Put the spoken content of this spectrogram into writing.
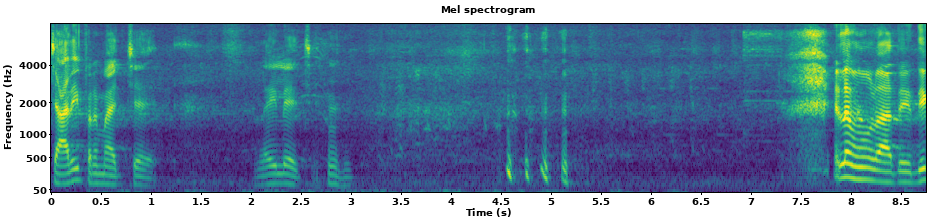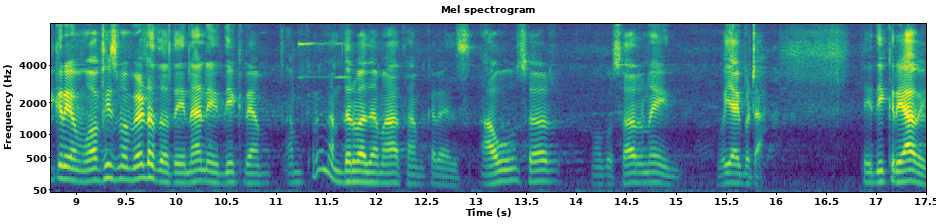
ચારી પ્રમાજ છે લઈ લે છે એટલે હું એ દીકરી આમ ઓફિસમાં બેઠો હતો તે નાની દીકરી આમ આમ કરે ને આમ દરવાજામાં હાથ આમ કરે આવું સર હું કહું, સર નહીં વૈયાઈ બેટા. તે દીકરી આવી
